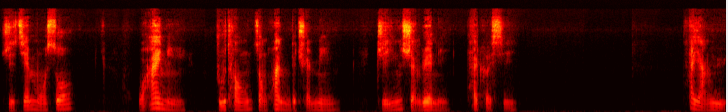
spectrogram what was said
指尖摩挲。我爱你，如同总唤你的全名，只因省略你太可惜。太阳雨，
